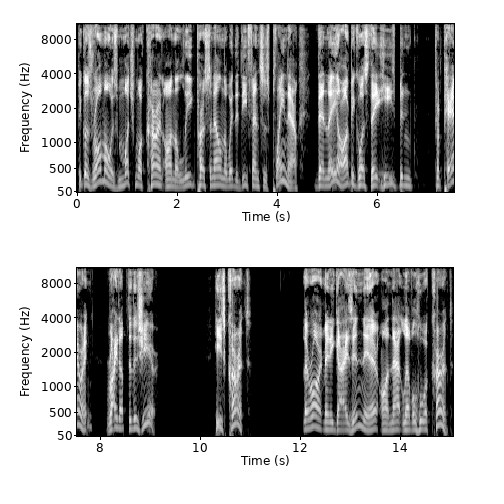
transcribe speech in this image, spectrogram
because Romo is much more current on the league personnel and the way the defenses play now than they are because they, he's been preparing right up to this year. He's current there aren't many guys in there on that level who are current.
